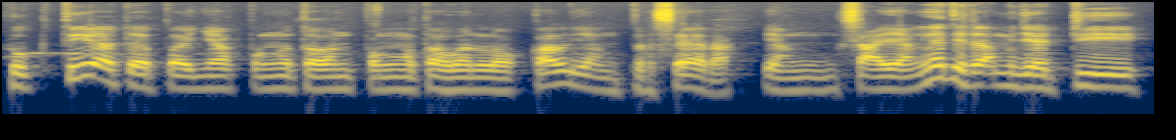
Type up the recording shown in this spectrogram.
bukti ada banyak pengetahuan-pengetahuan lokal yang berserak yang sayangnya tidak menjadi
